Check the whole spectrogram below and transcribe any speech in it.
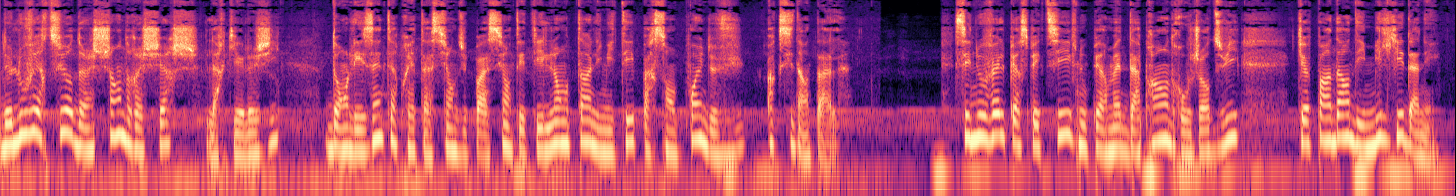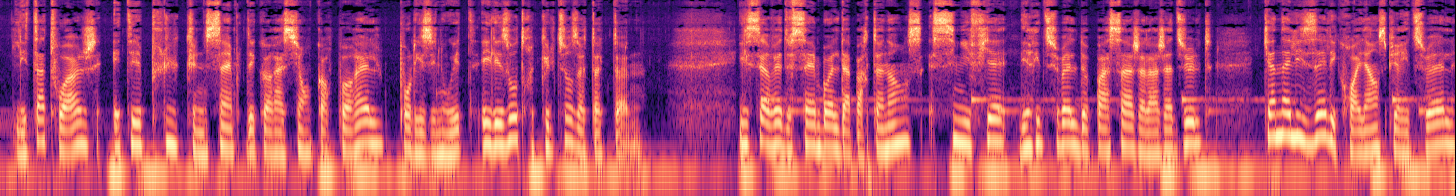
de l'ouverture d'un champ de recherche, l'archéologie, dont les interprétations du passé ont été longtemps limitées par son point de vue occidental. Ces nouvelles perspectives nous permettent d'apprendre aujourd'hui que pendant des milliers d'années, les tatouages étaient plus qu'une simple décoration corporelle pour les Inuits et les autres cultures autochtones. Ils servaient de symbole d'appartenance, signifiaient des rituels de passage à l'âge adulte, canalisaient les croyances spirituelles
